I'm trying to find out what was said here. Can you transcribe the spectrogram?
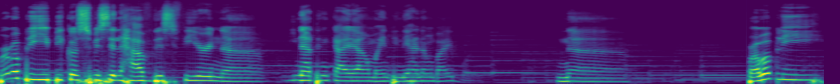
Probably because we still have this fear na hindi natin kayang maintindihan ng Bible. Na probably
